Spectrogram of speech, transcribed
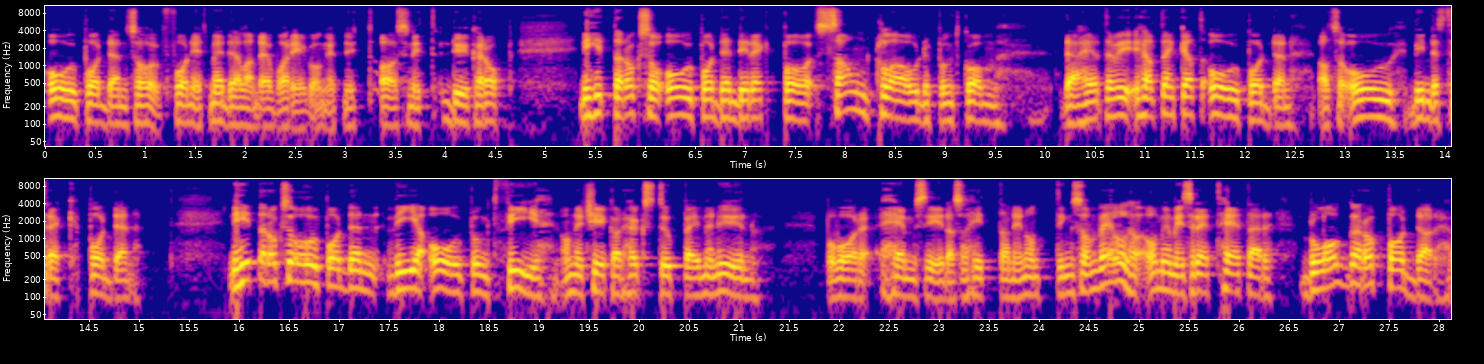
OU-podden så får ni ett meddelande varje gång ett nytt avsnitt dyker upp. Ni hittar också OU-podden direkt på soundcloud.com där heter vi helt enkelt OU-podden, alltså OU-podden. Ni hittar också OU-podden via ou.fi om ni kikar högst uppe i menyn på vår hemsida så hittar ni någonting som väl, om jag minns rätt, heter bloggar och poddar.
